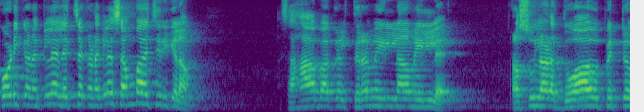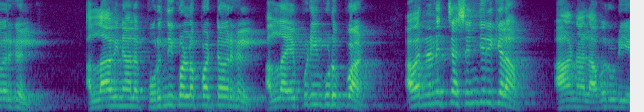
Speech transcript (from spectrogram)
கோடிக்கணக்கில் லட்சக்கணக்கில் சம்பாதிச்சிருக்கலாம். சஹாபாக்கள் திறமை இல்லாமல் இல்லை. ரசூலாட துவாவை பெற்றவர்கள் அல்லாவினால பொருந்தி கொள்ளப்பட்டவர்கள் அல்லாஹ் எப்படியும் கொடுப்பான். அவர் நினைச்சா செஞ்சிருக்கலாம். ஆனால் அவருடைய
